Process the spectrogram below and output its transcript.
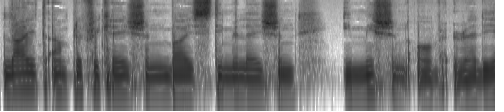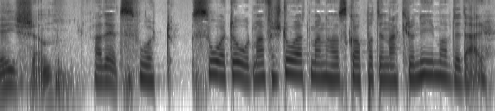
Light Amplification by Stimulation Emission of Radiation. Ja, det är ett svårt, svårt ord. Man förstår att man har skapat en akronym av det där.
